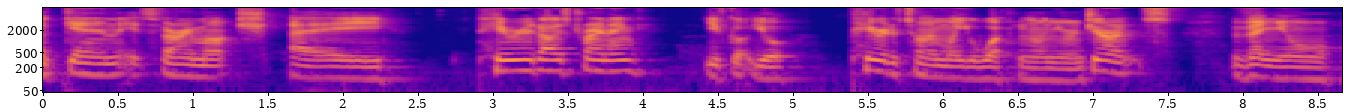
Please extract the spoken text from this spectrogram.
Again, it's very much a periodized training. You've got your period of time where you're working on your endurance, then you're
